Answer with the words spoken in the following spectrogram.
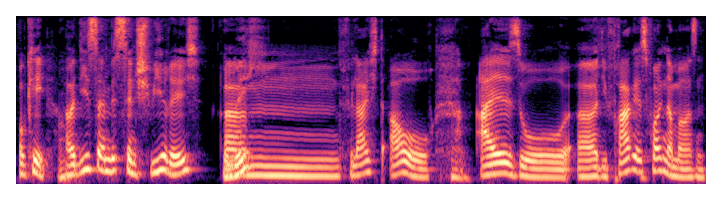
Okay, aber die ist ein bisschen schwierig. Für mich? Ähm, vielleicht auch. Also, äh, die Frage ist folgendermaßen.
